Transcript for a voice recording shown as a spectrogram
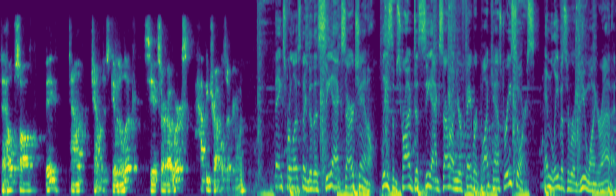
to help solve big talent challenges. Give it a look. CXR.works. Happy travels, everyone. Thanks for listening to the CXR channel. Please subscribe to CXR on your favorite podcast resource and leave us a review while you're at it.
